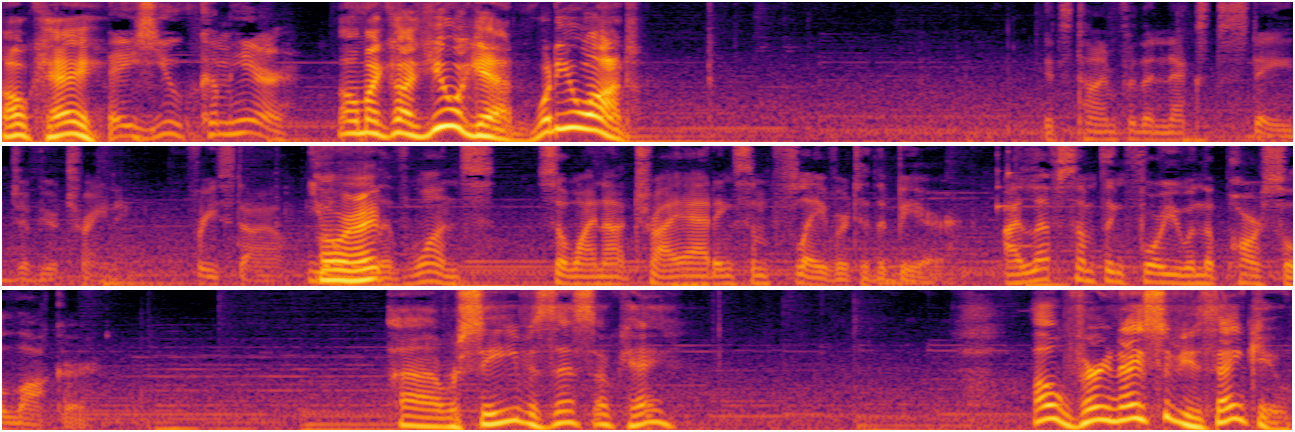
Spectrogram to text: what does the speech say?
Okay. Hey, you, come here. Oh my god, you again. What do you want? It's time for the next stage of your training. Freestyle. You All right. live once, so why not try adding some flavor to the beer? I left something for you in the parcel locker. Uh, receive, is this? Okay. Oh, very nice of you. Thank you.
